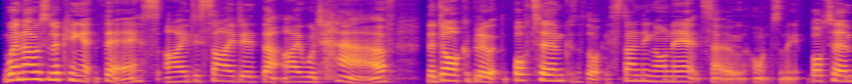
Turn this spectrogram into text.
When I was looking at this, I decided that I would have the darker blue at the bottom because I thought it's standing on it, so I want something at the bottom.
